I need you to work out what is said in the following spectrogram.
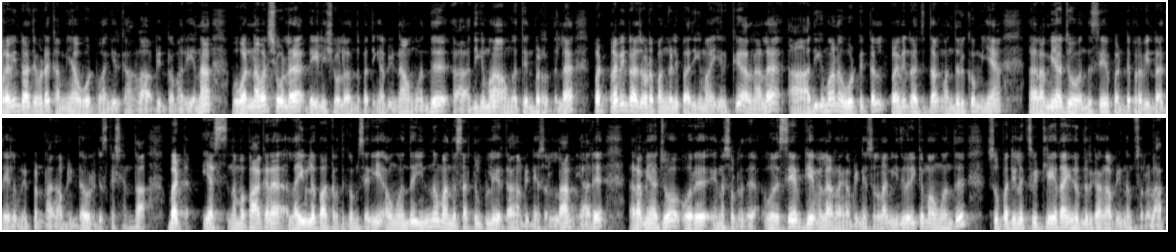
பிரவீன் ராஜை விட கம்மியாக ஓட் வாங்கியிருக்காங்களா அப்படின்ற மாதிரி. ஏன்னா ஒன் ஹவர் ஷோவில் டெய்லி ஷோவில் வந்து பார்த்திங்க அப்படின்னா அவங்க வந்து அதிகமாக அவங்க தென்படுறதில்ல. பட் பிரவீன் ராஜோட பங்களிப்பு அதிகமாக இருக்குது அதனால் அதிகமான ஓட்டுகள் பிரவீன்ராஜ் தான் வந்திருக்கும். ஏன்? ரம்யா ஜோ வந்து சேவ் பண்ணிட்டு பிரவீன் ராஜை எலிமினேட் பண்ணுறாங்க அப்படின்ற ஒரு டிஸ்கஷன் தான். பட் எஸ் நம்ம பார்க்குற லைவில் பார்க்குறதுக்கும் சரி அவங்க வந்து இன்னும் அந்த சர்க்கிள்குள்ளே இருக்காங்க அப்படின்னே சொல்லலாம். யார்? ரம்யா ஜோ ஒரு என்ன சொல்கிறது ஒரு சேஃப் கேம் விளையாடுறாங்க அப்படின்னே சொல்லலாம். இது வரைக்கும் அவங்க வந்து சூப்பர் டிலக்ஸ் வீட்லேயே தான் இருந்திருக்காங்க அப்படின்னு சொல்லலாம்.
